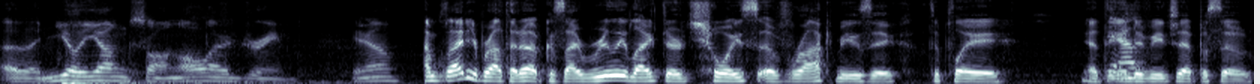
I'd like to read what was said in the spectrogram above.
of a Neil Young song, "All in a Dream." You know, I'm glad you brought that up because I really like their choice of rock music to play at the end of each episode.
